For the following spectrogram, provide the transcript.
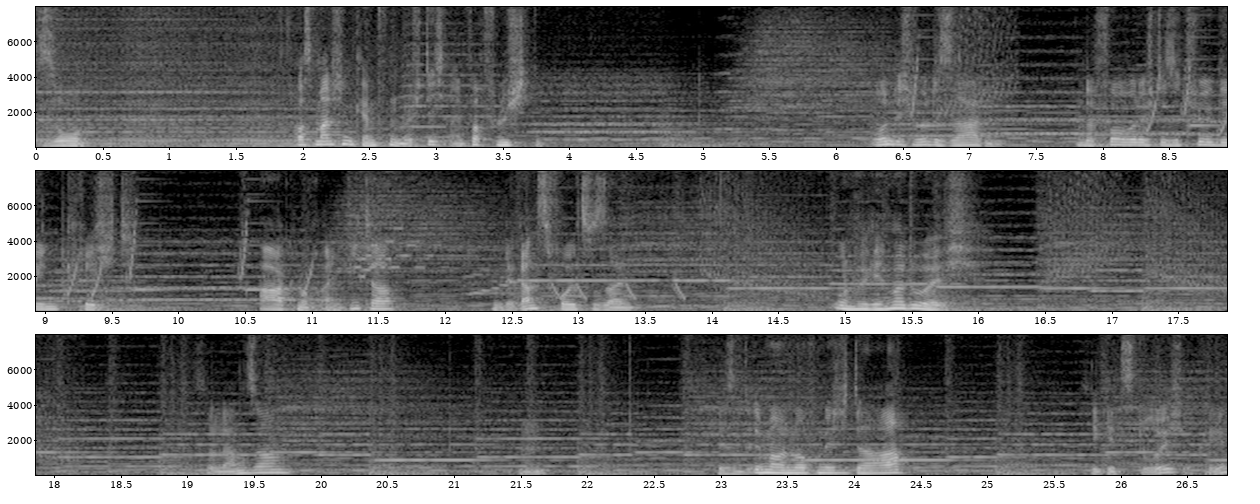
So. Aus manchen Kämpfen möchte ich einfach flüchten. Und ich würde sagen, bevor wir durch diese Tür gehen, kriegt Ark noch ein Vita um wieder ganz voll zu sein. Und wir gehen mal durch. So langsam. Hm. Wir sind immer noch nicht da. Hier geht's durch, okay.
